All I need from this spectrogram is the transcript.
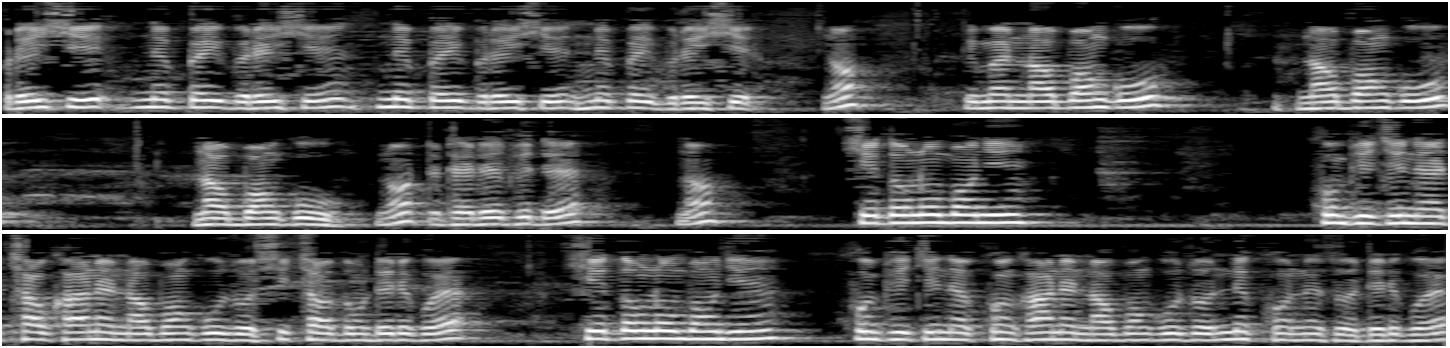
ပရိရှိနှစ်ပိတ်ပရိရှိနှစ်ပိတ်ပရိရှိနှစ်ပိတ်ပရိရှိနော်ဒီမှာနောက်ပေါင်းကိုနောက်ပေါင်းကိုနောက်ပေါင်းကိုနော်တစ်ထည်တည်းဖြစ်တယ်နော်ရှစ်သုံးလုံးပေါင်းချင်း ခွန်ဖြစ်ခြင်းနဲ့6ခါနဲ့နောက်ပေါင်းကိုဆို863တဲတကွက်ရှစ်သုံးလုံးပေါင်းချင်းခွန်ဖြစ်ခြင်းနဲ့ခွန်ခါနဲ့နောက်ပေါင်းကိုဆို2ခွန်နဲ့ဆိုတဲတကွက်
